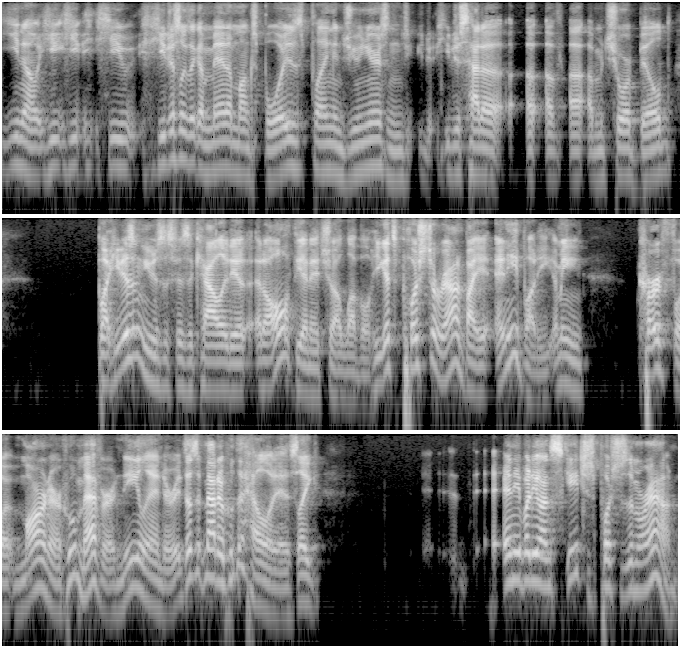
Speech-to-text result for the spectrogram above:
you know, he he he he just looked like a man amongst boys playing in juniors, and he just had a a, a, a mature build. But he doesn't use his physicality at, all at the NHL level. He gets pushed around by anybody. I mean, Kerfoot, Marner, whomever, Nylander. It doesn't matter who the hell it is. Like anybody on skate just pushes them around.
